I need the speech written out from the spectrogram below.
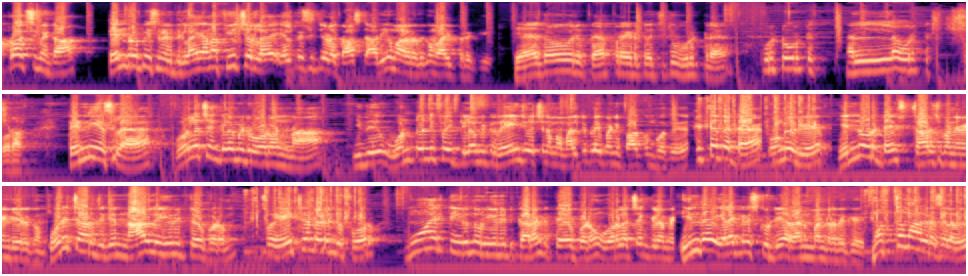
அப்ராக்சிமேட்டா டென் ருபீஸ்னு எடுத்துக்கலாம். ஏன்னா ஃபியூச்சர்ல எலக்ட்ரிசிட்டியோட காஸ்ட் அதிகமாகிறதுக்கும் வாய்ப்பு இருக்கு. ஏதோ ஒரு பேப்பரை எடுத்து வச்சுட்டு உருட்டுற. உருட்டு உருட்டு. நல்லா உருட்டு. போடா. டென் இயர்ஸில் ஒரு லட்சம் கிலோமீட்டர் ஓடணும்னா இது one twenty five kilometre range வச்சு நம்ம மல்டிப்ளை பண்ணி பார்க்கும்போது கிட்டத்தட்ட உங்களுக்கு இன்னொரு டைம்ஸ் சார்ஜ் பண்ண வேண்டி இருக்கும் ஒரு சார்ஜுக்கு நாலு யூனிட் தேவைப்படும். So eight hundred into four மூவாயிரத்தி இருநூறு யூனிட் கரண்ட் தேவைப்படும் ஒரு லட்சம் கிலோமீட்டர் இந்த எலக்ட்ரிக் ஸ்கூட்டியை ரன் பண்றதுக்கு. மொத்தமாகிற செலவு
